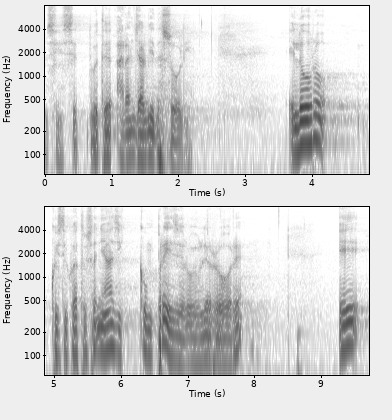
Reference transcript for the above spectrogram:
sì, siete, dovete arrangiarvi da soli. E loro, questi quattro sagnasi, compresero l'errore e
